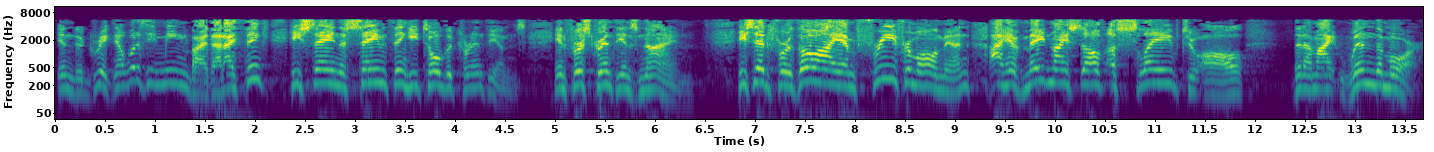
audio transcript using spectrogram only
in the Greek. Now what does he mean by that? I think he's saying the same thing he told the Corinthians in 1 Corinthians 9. He said, For though I am free from all men, I have made myself a slave to all, that I might win the more.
